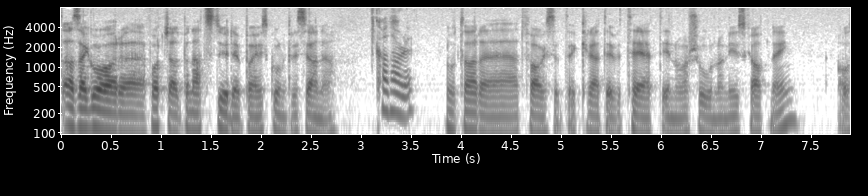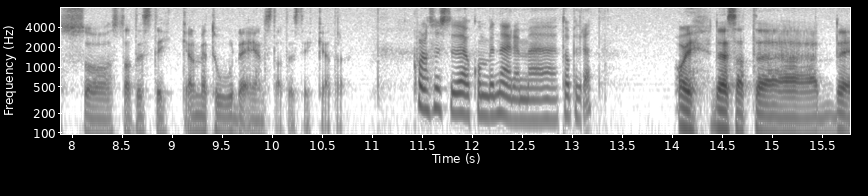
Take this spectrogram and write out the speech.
Altså, jeg går uh, fortsatt på nettstudiet på Høgskolen Kristiania. hva tar du? Nå tar jeg et fag som heter kreativitet, innovasjon og nyskapning. Og så statistikk, eller metode 1-statistikk, heter det. Hvordan syns du det er å kombinere med toppidrett? Oi, det setter Det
